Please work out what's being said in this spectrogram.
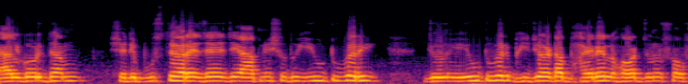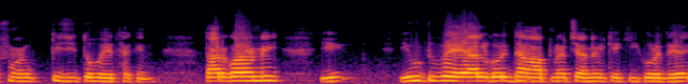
অ্যালগোরিদম সেটি বুঝতে পারে যে যে আপনি শুধু ইউটিউবেরই ইউটিউবের ভিডিওটা ভাইরাল হওয়ার জন্য সবসময় উত্তেজিত হয়ে থাকেন। তার কারণে ইউটিউবে অ্যালগোরিদম আপনার চ্যানেলকে কি করে দেয়?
